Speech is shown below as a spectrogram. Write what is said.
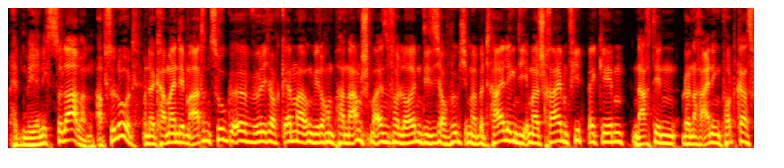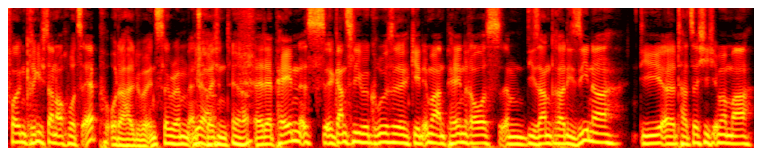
hätten wir hier nichts zu labern. Absolut. Und da kann man in dem Atemzug, äh, würde ich auch gerne mal irgendwie noch ein paar Namen schmeißen von Leuten, die sich auch wirklich immer beteiligen, die immer schreiben, Feedback geben. Nach den oder nach einigen Podcast-Folgen kriege ich dann auch WhatsApp oder halt über Instagram entsprechend. ja. Äh, der Payne ist äh, ganz liebe Grüße, gehen immer an Payne raus. Ähm, die Sandra, die Sina, die äh, tatsächlich immer mal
